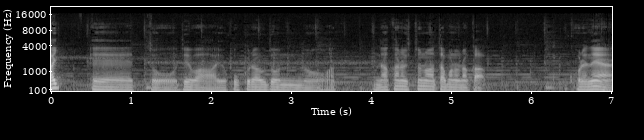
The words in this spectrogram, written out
はい。えー、っとでは横倉うどんの中の人の頭の中。これね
